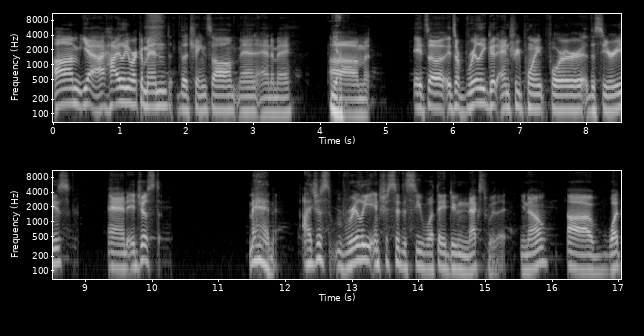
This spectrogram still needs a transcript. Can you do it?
Um, yeah, I highly recommend the Chainsaw Man anime. Yeah. Um, it's a it's a really good entry point for the series, and it just, man, I just really interested to see what they do next with it. You know, uh, what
